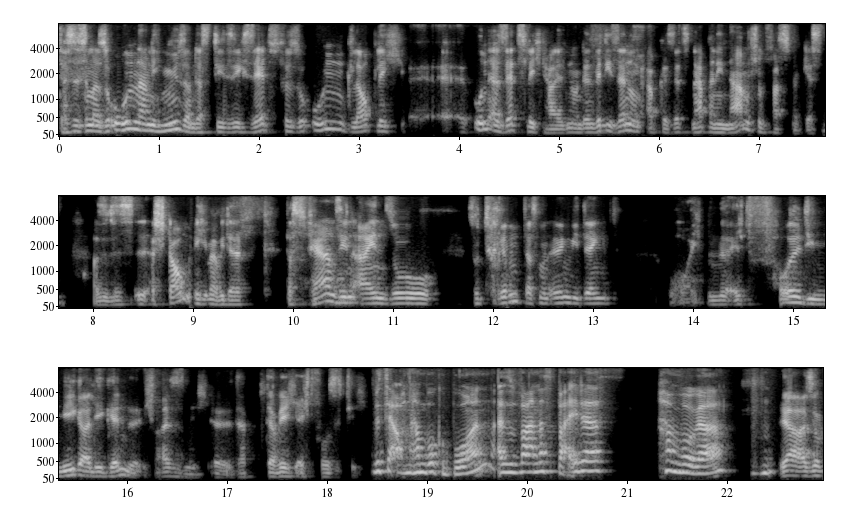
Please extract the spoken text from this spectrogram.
das ist immer so unheimlich mühsam, dass die sich selbst für so unglaublich äh, unersetzlich halten und dann wird die Sendung abgesetzt und hat man den Namen schon fast vergessen. Also das erstaunt mich immer wieder, dass Fernsehen einen so, so trimmt, dass man irgendwie denkt, boah, ich bin echt voll die Mega-Legende. Ich weiß es nicht. Äh, da, da wäre ich echt vorsichtig. Du bist ja auch in Hamburg geboren. Also waren das beides Hamburger? Ja, also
